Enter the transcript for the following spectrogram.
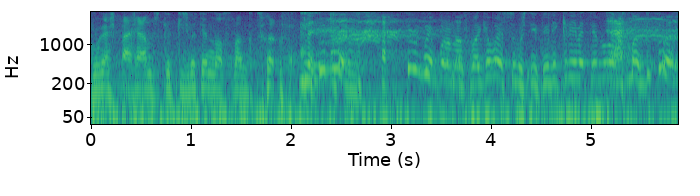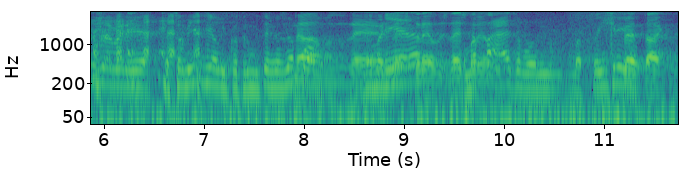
O Gaspar Ramos que quis bater no nosso banco todo. Ele foi para o nosso banco, ele é substituído e queria bater no nosso banco todo, Zé Maria. Eu sou amigo dele, encontro muitas vezes na Não, mas o Zé é dez era estrelas, dez Uma estrelas. paz, uma, uma pessoa incrível. Espetáculo.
